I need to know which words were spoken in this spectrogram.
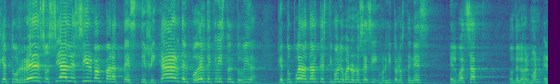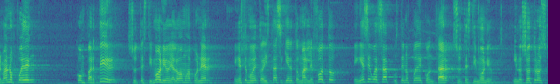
que tus redes sociales sirvan para testificar del poder de Cristo en tu vida, que tú puedas dar testimonio. Bueno, no sé si Jorgito nos tenés el WhatsApp, donde los hermanos pueden compartir su testimonio, ya lo vamos a poner en este momento ahí está, si quiere tomarle foto. En ese WhatsApp usted nos puede contar su testimonio y nosotros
